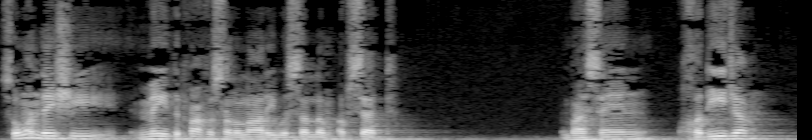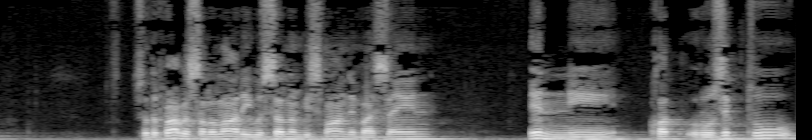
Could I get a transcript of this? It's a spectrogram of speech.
So one day she made the Prophet ﷺ upset by saying, Khadija. So the Prophet ﷺ responded by saying, Inni qad ruziktu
